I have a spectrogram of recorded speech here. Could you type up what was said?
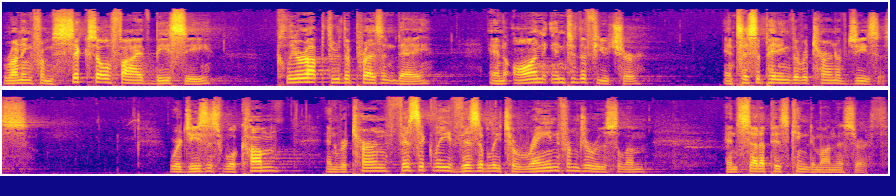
running from 605 BC, clear up through the present day, and on into the future, anticipating the return of Jesus, where Jesus will come and return physically, visibly to reign from Jerusalem and set up his kingdom on this earth.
